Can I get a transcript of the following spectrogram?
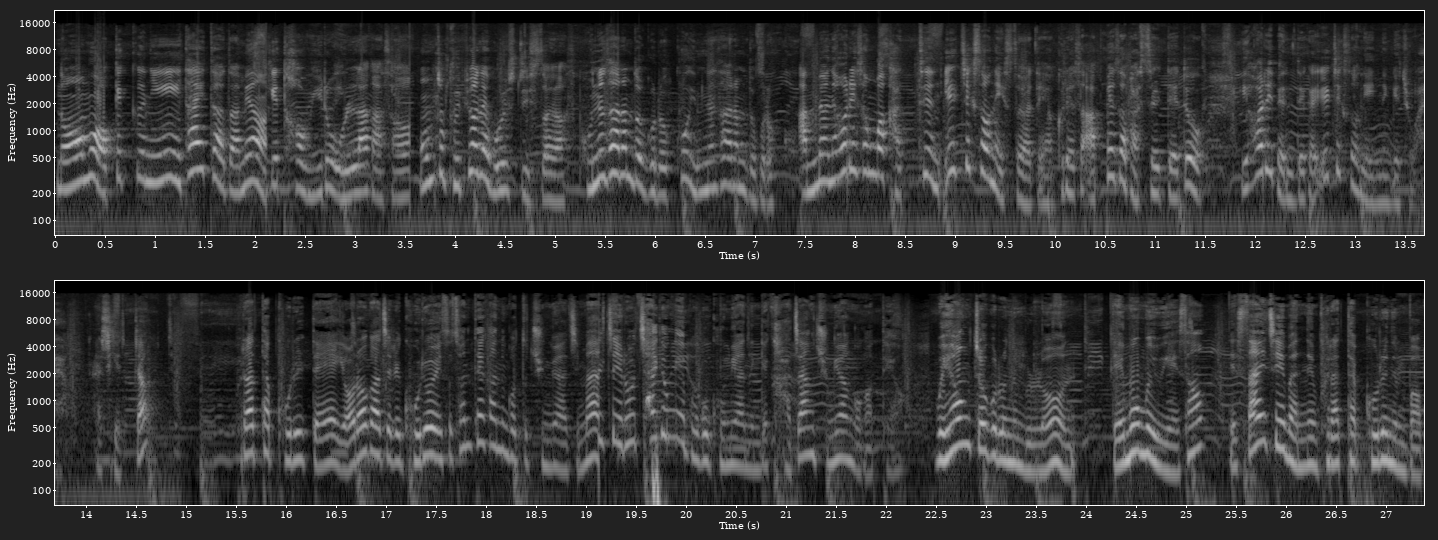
너무 어깨끈이 타이트하다면 이게 더 위로 올라가서 엄청 불편해 보일 수도 있어요. 보는 사람도 그렇고 입는 사람도 그렇고 앞면에 허리선과 같은 일직선에 있어야 돼요. 그래서 앞에서 봤을 때도 이 허리 밴드가 일직선에 있는 게 좋아요. 아시겠죠? 브라탑 고를 때 여러 가지를 고려해서 선택하는 것도 중요하지만 실제로 착용해보고 구매하는 게 가장 중요한 것 같아요. 외형적으로는 물론 내 몸을 위해서 내 사이즈에 맞는 브라탑 고르는 법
